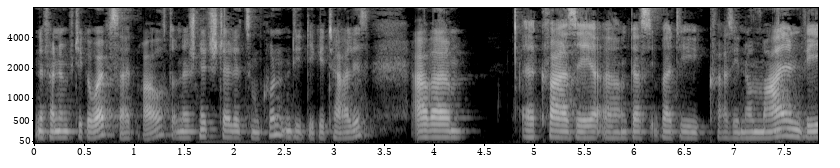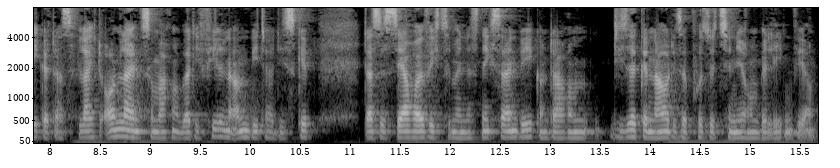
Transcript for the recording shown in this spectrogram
eine vernünftige Website braucht und eine Schnittstelle zum Kunden, die digital ist. Aber äh, quasi äh, das über die quasi normalen Wege, das vielleicht online zu machen, über die vielen Anbieter, die es gibt, das ist sehr häufig zumindest nicht sein Weg und darum diese genau diese Positionierung belegen wir.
